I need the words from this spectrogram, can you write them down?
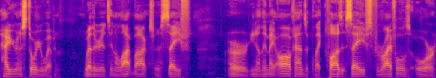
how you're going to store your weapon, whether it's in a lockbox or a safe, or, you know, they make all kinds of like closet safes for rifles or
